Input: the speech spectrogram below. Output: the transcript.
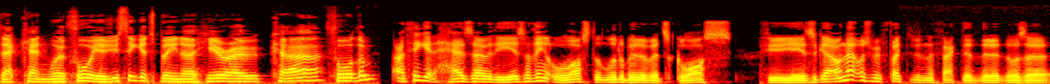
that can work for you. Do you think it's been a hero car for them? I think it has over the years. I think it lost a little bit of its gloss a few years ago, and that was reflected in the fact that, that there was a,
